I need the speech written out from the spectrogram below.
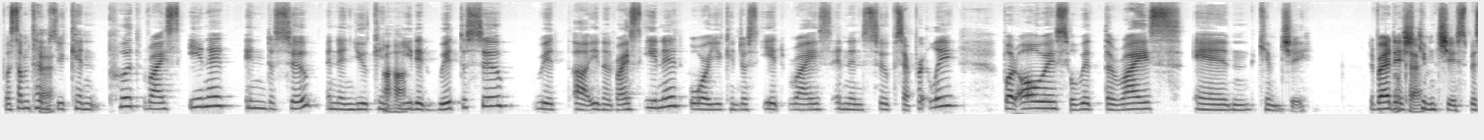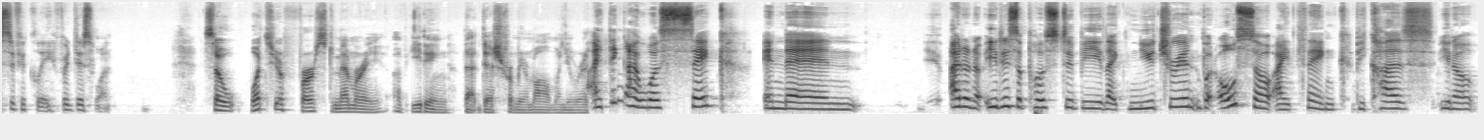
but sometimes okay. you can put rice in it in the soup and then you can uh-huh. eat it with the soup with uh, you know rice in it or you can just eat rice and then soup separately but always with the rice and kimchi radish okay. kimchi specifically for this one so what's your first memory of eating that dish from your mom when you were i think i was sick and then I don't know, it is supposed to be like nutrient, but also I think because, you know,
